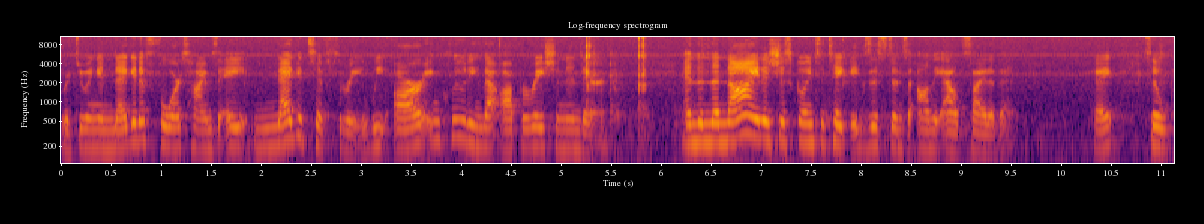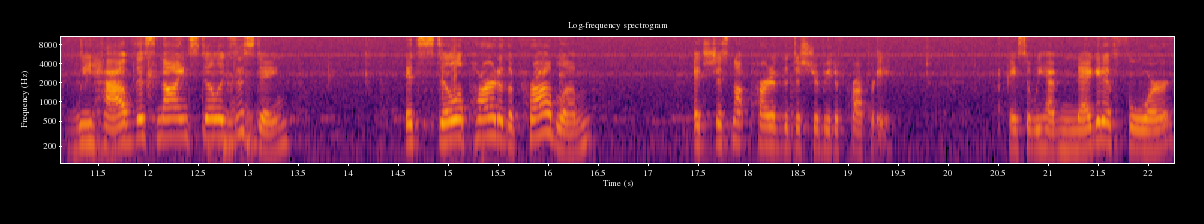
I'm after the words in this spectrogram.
We're doing a negative 4 times a negative 3. We are including that operation in there. And then the 9 is just going to take existence on the outside of it. Okay? So we have this 9 still existing. It's still a part of the problem. It's just not part of the distributive property. Okay, so we have negative 4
